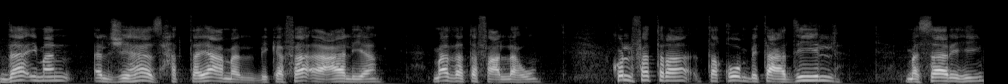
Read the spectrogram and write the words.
دائما الجهاز حتى يعمل بكفاءة عالية ماذا تفعل له؟ كل فترة تقوم بتعديل مساره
